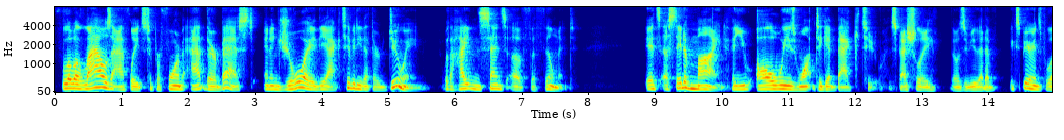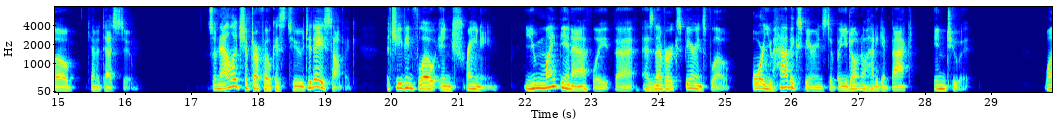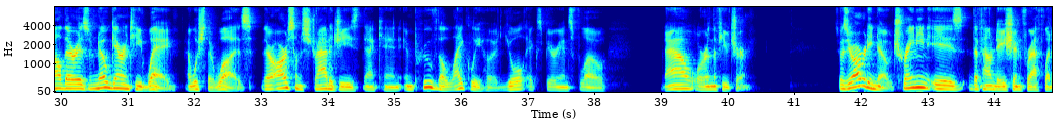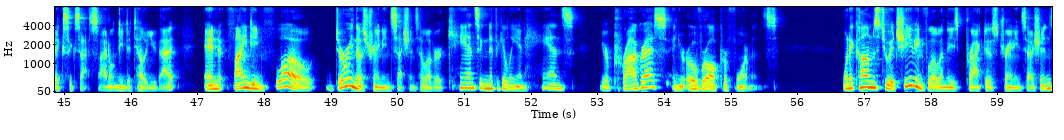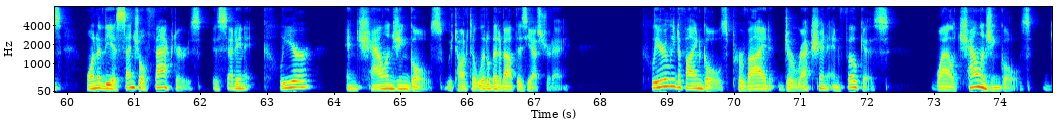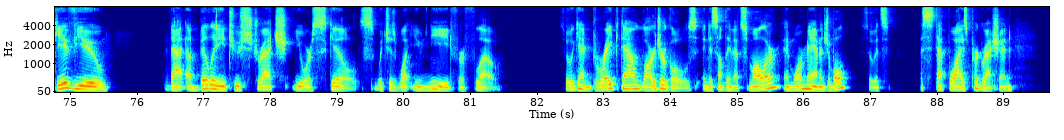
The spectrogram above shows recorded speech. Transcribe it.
Flow allows athletes to perform at their best and enjoy the activity that they're doing with a heightened sense of fulfillment. It's a state of mind that you always want to get back to, especially those of you that have experienced flow can attest to. So now let's shift our focus to today's topic achieving flow in training. You might be an athlete that has never experienced flow, or you have experienced it, but you don't know how to get back into it. While there is no guaranteed way, I wish there was, there are some strategies that can improve the likelihood you'll experience flow now or in the future. So, as you already know, training is the foundation for athletic success. I don't need to tell you that. And finding flow during those training sessions, however, can significantly enhance your progress and your overall performance. When it comes to achieving flow in these practice training sessions, one of the essential factors is setting clear and challenging goals. We talked a little bit about this yesterday. Clearly defined goals provide direction and focus, while challenging goals give you that ability to stretch your skills, which is what you need for flow. So, again, break down larger goals into something that's smaller and more manageable. So, it's a stepwise progression.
